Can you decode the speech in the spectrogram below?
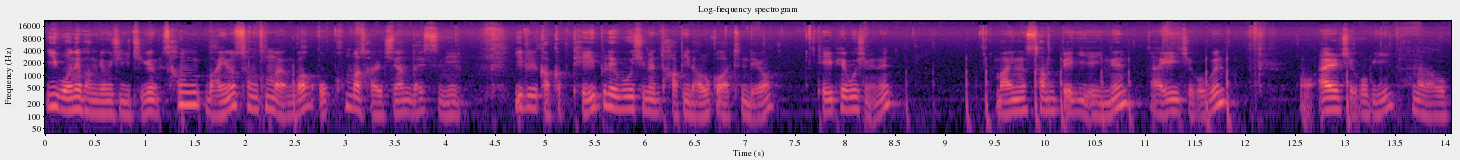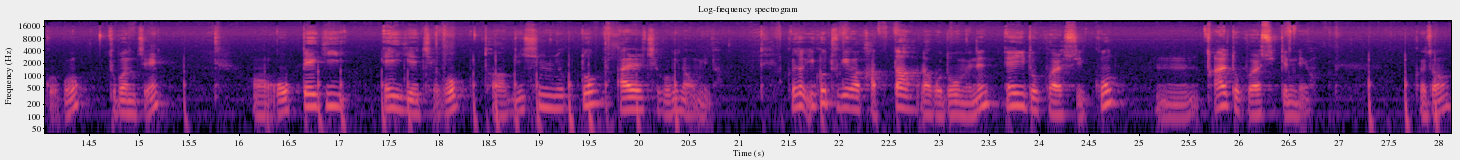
이 원의 방정식이 지금 3, 마이너스 3,0과 5,4를 지난다 했으니 이를 각각 대입을 해보시면 답이 나올 것 같은데요. 대입해보시면은 마이너스 3 빼기 a는 아, a 제곱은 어, r 제곱이 하나 나올 거고 두 번째 어, 5 빼기 a의 제곱 더하기 16도 r 제곱이 나옵니다. 그래서 이거 두 개가 같다라고 놓으면은 a도 구할 수 있고 음, r도 구할 수 있겠네요. 그래서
